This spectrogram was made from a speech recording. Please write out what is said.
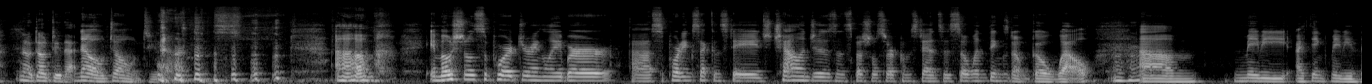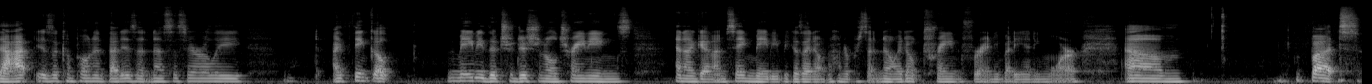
No, don't do that. No, don't do that. um, emotional support during labor, uh, supporting second stage, challenges and special circumstances. So when things don't go well, um, maybe I think maybe that is a component that isn't necessarily. I think uh, maybe the traditional trainings. And again, I'm saying maybe because I don't 100% know. I don't train for anybody anymore. Um, but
